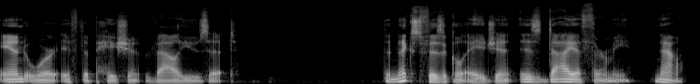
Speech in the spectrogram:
and or if the patient values it. The next physical agent is diathermy. Now,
